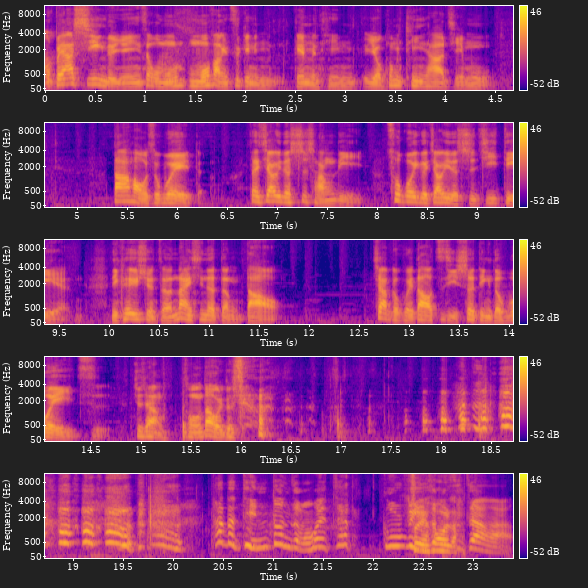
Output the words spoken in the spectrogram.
我被他吸引的原因是我模模仿一次给你们给你们听，有空听他的节目。大家好，我是 Wade，在交易的市场里，错过一个交易的时机点，你可以选择耐心的等到价格回到自己设定的位置，就这样从头到尾就这样。他的停顿怎么会他最后是这样啊？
